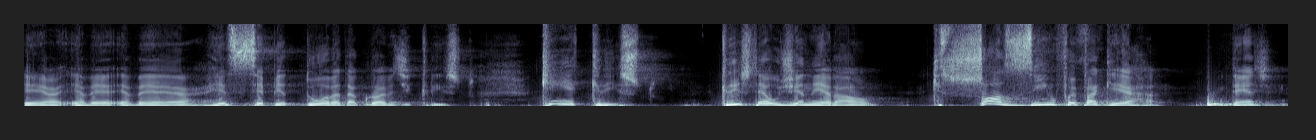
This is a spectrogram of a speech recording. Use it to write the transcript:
é, ela, é, ela é recebedora da glória de Cristo. Quem é Cristo? Cristo é o general que sozinho foi para a guerra, entende?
